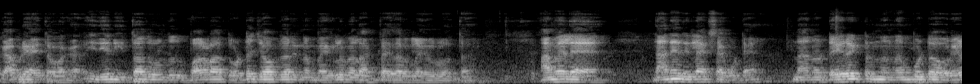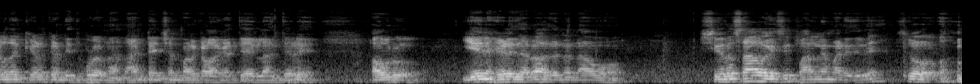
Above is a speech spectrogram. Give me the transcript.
ಗಾಬರಿ ಆಯ್ತು ಅವಾಗ. ಇದೇನು ಇಂಥದ್ದು ಒಂದು ಭಾಳ ದೊಡ್ಡ ಜವಾಬ್ದಾರಿ ನಮ್ಮ ಹೆಗಲ ಮೇಲೆ ಆಗ್ತಾ ಇದಾರಲ್ಲ ಇವರು ಅಂತ. ಆಮೇಲೆ ನಾನೇ ರಿಲ್ಯಾಕ್ಸ್ ಆಗಿಬಿಟ್ಟೆ. ನಾನು ಡೈರೆಕ್ಟ್ರನ್ನ ನಂಬಿಬಿಟ್ಟು ಅವ್ರು ಹೇಳ್ದಂಗೆ ಕೇಳ್ಕೊಂಡು ಇದ್ಬಿಡೋಣ ನಾನು ಟೆನ್ಷನ್ ಮಾಡ್ಕೊಳ್ಳೋ ಅಗತ್ಯ ಇಲ್ಲ ಅಂಥೇಳಿ ಅವರು ಏನು ಹೇಳಿದಾರೋ ಅದನ್ನು ನಾವು ಶಿರಸ ವಹಿಸಿ ಪಾಲನೆ ಮಾಡಿದ್ದೀವಿ. ಸೊ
